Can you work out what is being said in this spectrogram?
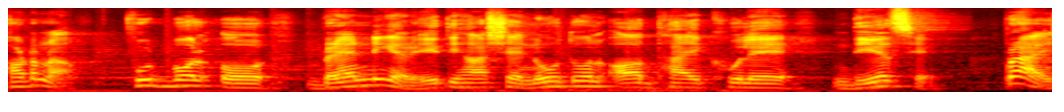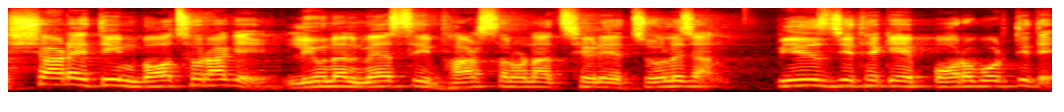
ঘটনা ফুটবল ও ব্র্যান্ডিংয়ের ইতিহাসে নতুন অধ্যায় খুলে দিয়েছে। প্রায় সাড়ে তিন বছর আগে লিওনেল মেসি বার্সেলোনা ছেড়ে চলে যান। পিএসজি থেকে পরবর্তীতে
